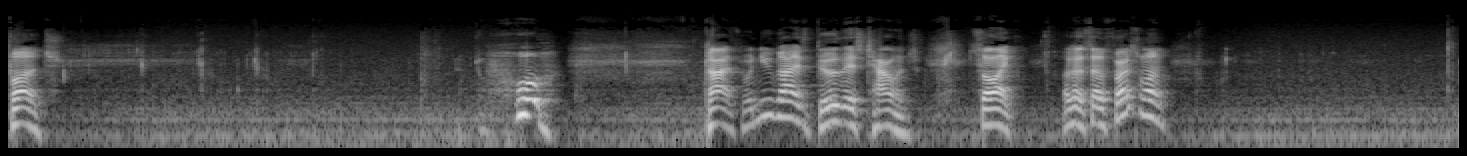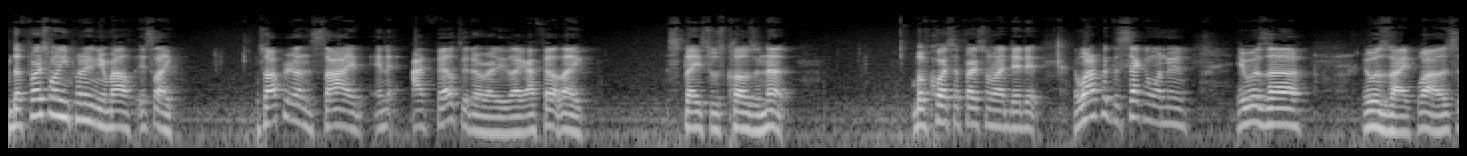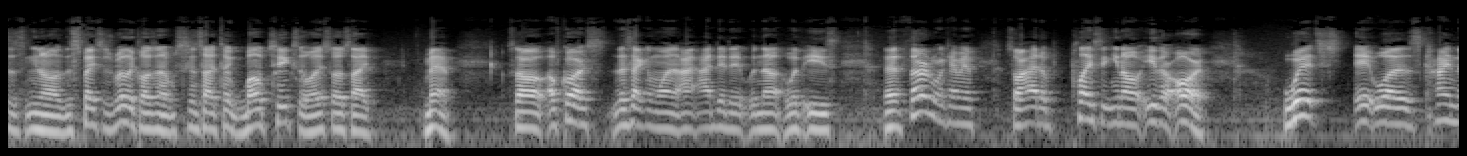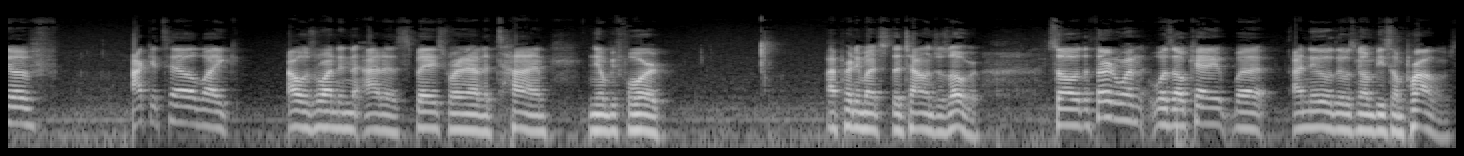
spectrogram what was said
Fudge. Whew. Guys, when you guys do this challenge, so like, okay, so the first one, the first one you put in your mouth, it's like, so I put it on the side and I felt it already. Like I felt like space was closing up. But of course the first one I did it. And when I put the second one in, it was uh it was like, wow, this is you know, the space is really closing up since I took both cheeks away, so it's like, man. So of course, the second one I, I did it with no, with ease. And the third one came in, so I had to place it, you know, either or. Which it was kind of, I could tell like I was running out of space, running out of time, you know, before I pretty much, the challenge was over. So the third one was okay, but I knew there was gonna be some problems.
